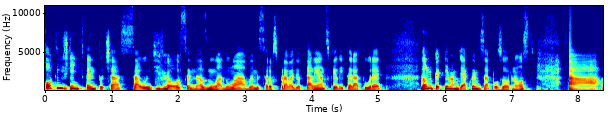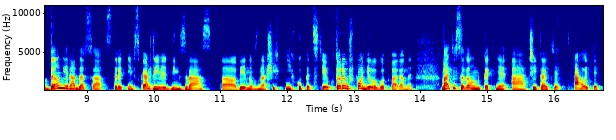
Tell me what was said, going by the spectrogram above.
O týždeň v tento čas sa uvidíme o 18.00 a budeme sa rozprávať o talianskej literatúre. Veľmi pekne vám ďakujem za pozornosť a veľmi rada sa stretnem s každým jedným z vás v jednom z našich kníh kupectiev, ktoré už pondelok otvárame. Majte sa veľmi pekne a čítajte. Ahojte.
